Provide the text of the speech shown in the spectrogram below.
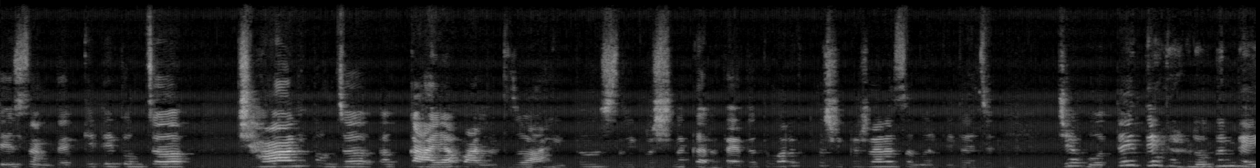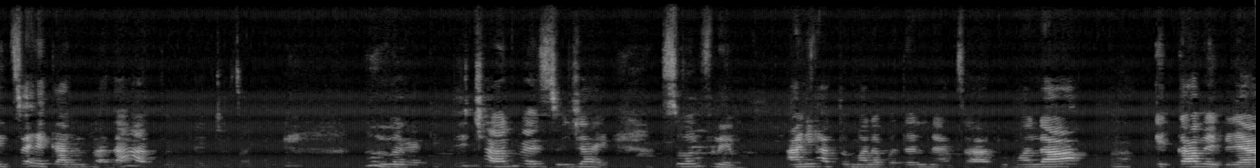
तेच सांगतात की ते तुमचं छान तुमचं काया पालट जो आहे तो श्रीकृष्ण करताय. तर तुम्हाला फक्त श्रीकृष्णाला समर्पित व्हायचं जे होते ते घडवून द्यायचं आहे कारण मला हात त्यांच्यासाठी. बघा किती छान मेसेज आहे. सोल फ्लेम आणि हा तुम्हाला बदलण्याचा तुम्हाला एका वेगळ्या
